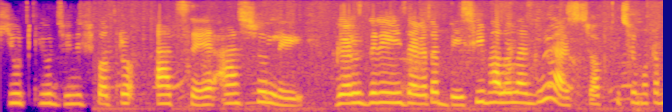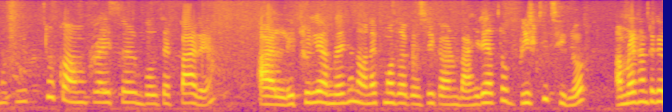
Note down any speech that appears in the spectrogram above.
কিউট কিউট জিনিসপত্র আছে আসলে গার্লসদের এই জায়গাটা বেশি ভালো লাগবে আর সবকিছু মোটামুটি একটু কম প্রাইসের বলতে পারে আর লিটারালি আমরা এখানে অনেক মজা করেছি কারণ বাইরে এত বৃষ্টি ছিল, আমরা এখান থেকে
